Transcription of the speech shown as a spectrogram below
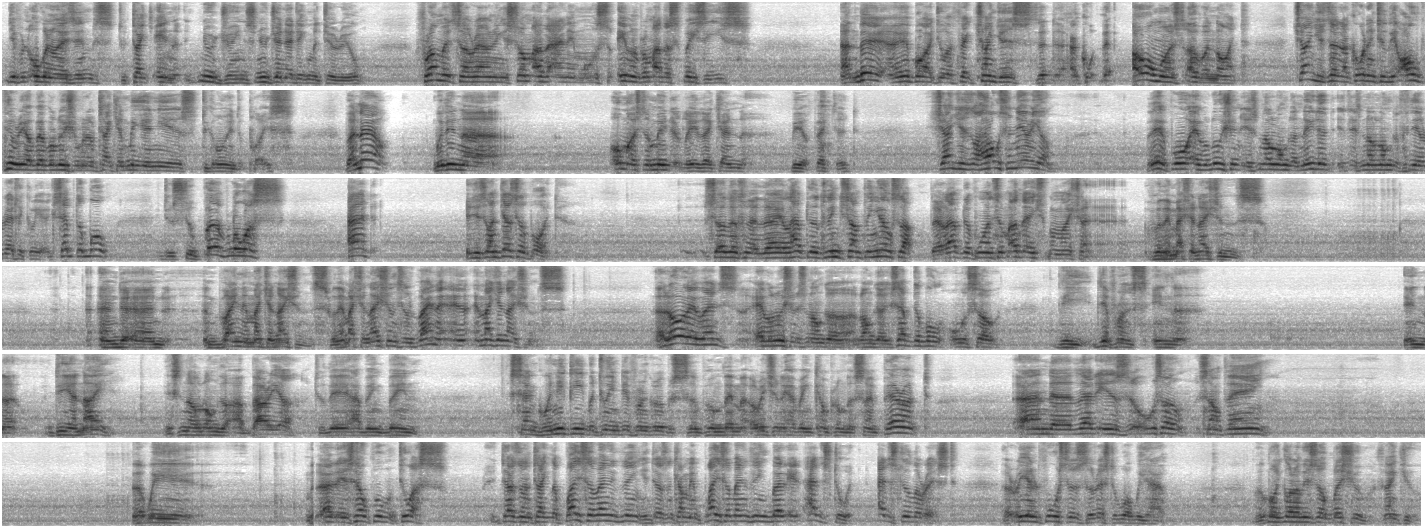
different organisms to take in new genes, new genetic material, from its surroundings, from other animals, even from other species, and thereby to affect changes that almost overnight. Changes that, according to the old theory of evolution, would have taken a million years to go into place. But now, within uh, almost immediately, they can be affected. Changes the whole scenario. Therefore, evolution is no longer needed, it is no longer theoretically acceptable, it is superfluous, and it is unjustified. So they'll have to think something else up. They'll have to find some other explanation for their machinations and and and vain imaginations, for their machinations and vain imaginations. At all events, evolution is no longer longer acceptable. Also, the difference in uh, in uh, DNA is no longer a barrier to there having been sanguinity between different groups from them originally having come from the same parent and uh, that is also something that we that is helpful to us It doesn't take the place of anything, it doesn't come in place of anything, but it adds to it, adds to the rest. It reinforces the rest of what we have. The Lord God of Israel bless you. Thank you.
